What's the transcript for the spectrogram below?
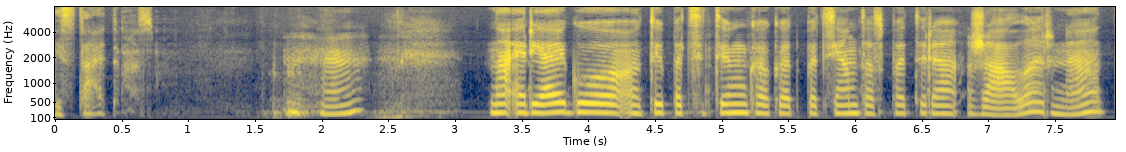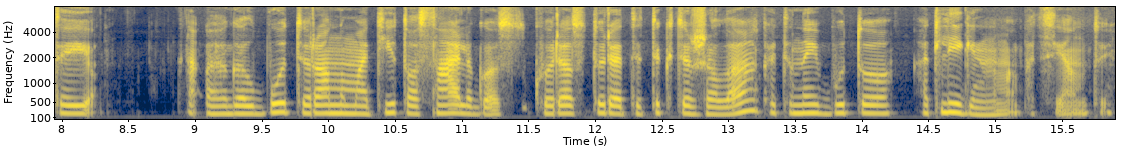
įstatymas. Mhm. Na ir jeigu taip atsitinka, kad pacientas patiria žalą ar ne, tai galbūt yra numatytos sąlygos, kurias turi atitikti žala, kad jinai būtų atlyginama pacientui.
